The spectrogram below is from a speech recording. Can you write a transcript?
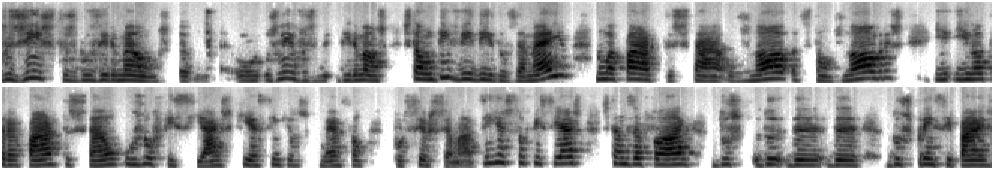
registros dos irmãos, os livros de irmãos estão divididos a meio, numa parte os no, estão os nobres e, e noutra parte estão os oficiais, que é assim que eles começam por ser chamados. E estes oficiais, estamos a falar dos, de, de, dos, principais,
